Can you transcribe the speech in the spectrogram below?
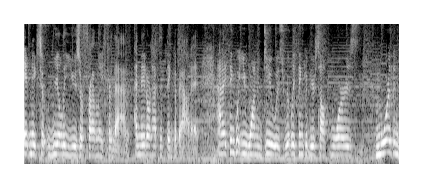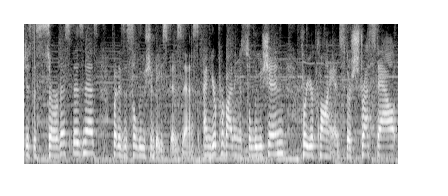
it makes it really user friendly for them and they don't have to think about it. And I think what you want to do is really think of yourself more as more than just a service business, but as a solution based business. And you're providing a solution for your clients. They're stressed out,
